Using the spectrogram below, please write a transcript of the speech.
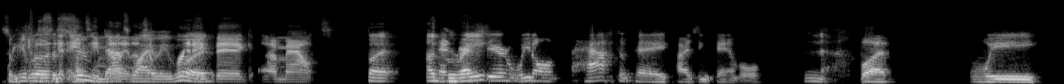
so We people just get get 18 assume million. that's why a we pretty would. big amount. But a and next great year we don't have to pay Tyson Campbell, no. but we.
